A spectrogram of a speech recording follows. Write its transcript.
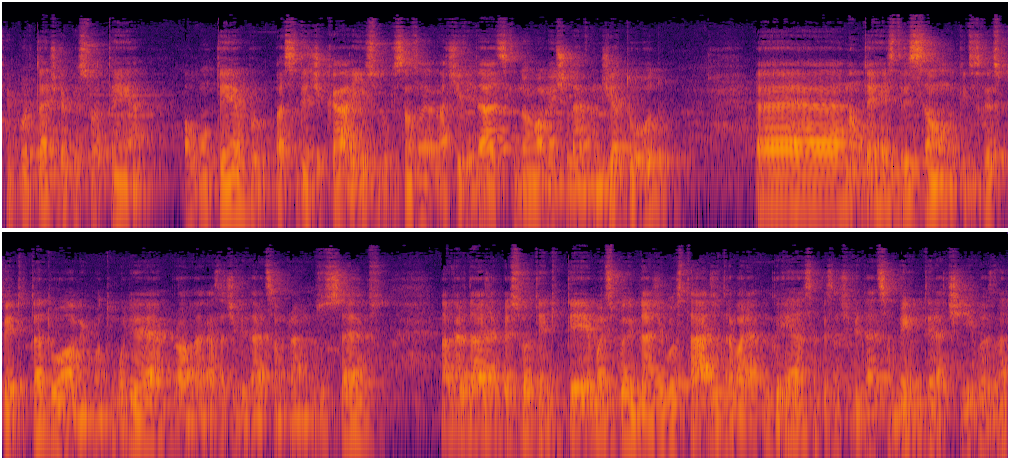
que é importante que a pessoa tenha algum tempo para se dedicar a isso, porque são as atividades que normalmente levam um dia todo. É, não tem restrição no que diz respeito tanto homem quanto mulher, as atividades são para ambos os sexos. Na verdade, a pessoa tem que ter uma disponibilidade de gostar de trabalhar com criança, porque as atividades são bem interativas, né?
